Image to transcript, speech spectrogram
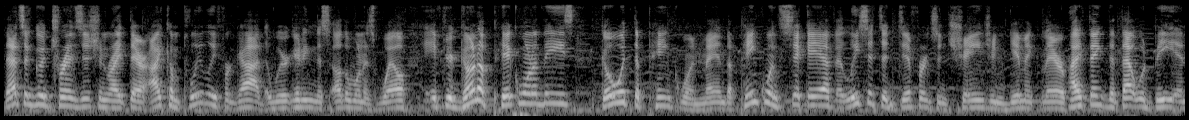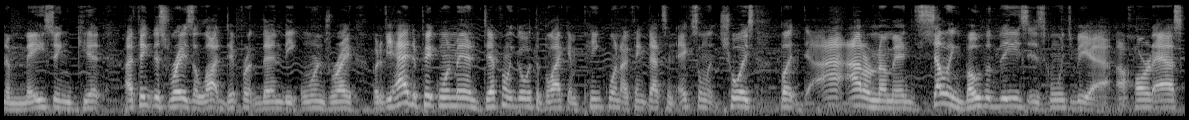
That's a good transition right there. I completely forgot that we are getting this other one as well. If you're gonna pick one of these, go with the pink one, man. The pink one's sick AF. At least it's a difference in change and gimmick there. I think that that would be an amazing kit. I think this Rey is a lot different than the orange Rey, but if you had to pick one, man, definitely go with the black and pink one. I think that's an excellent choice, but I, I don't know, man. Selling both of these is going to be a, a hard ask.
